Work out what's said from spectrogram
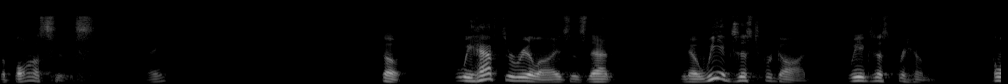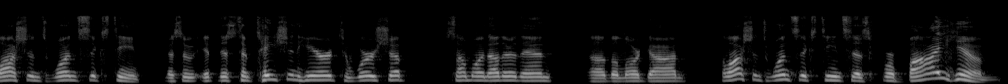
the bosses, right? So, what we have to realize is that, you know, we exist for God. We exist for Him. Colossians 1:16 now, so if this temptation here to worship someone other than uh, the Lord God, Colossians 1:16 says, "For by him,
